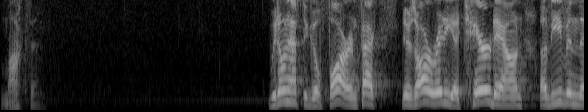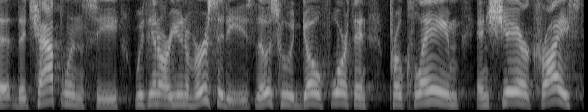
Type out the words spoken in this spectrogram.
mock them. We don't have to go far. In fact, there's already a teardown of even the, the chaplaincy within our universities, those who would go forth and proclaim and share Christ.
